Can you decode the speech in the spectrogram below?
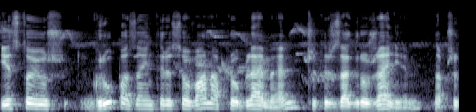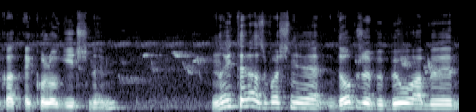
jest to już grupa zainteresowana problemem czy też zagrożeniem, na przykład ekologicznym, no i teraz właśnie dobrze by było, aby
